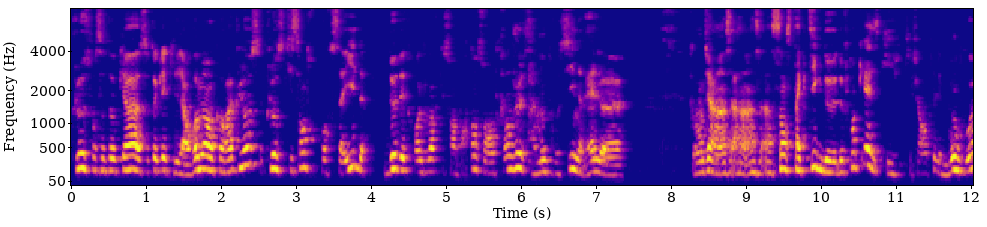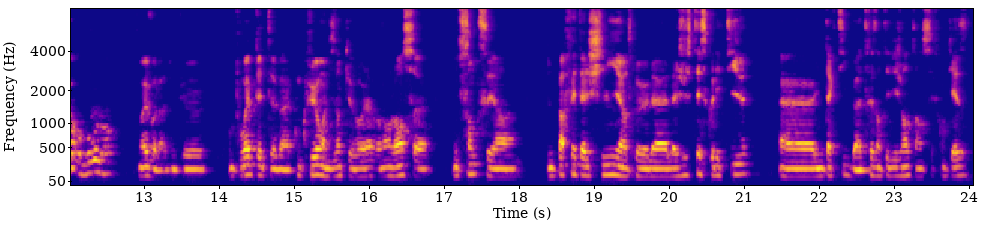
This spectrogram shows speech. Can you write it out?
Klaus pour Sotoka, Sotoka qui la remet encore à Klaus, Klaus qui centre pour Saïd. Deux des trois joueurs qui sont importants sont entrés en jeu. Ça montre aussi une réelle, comment dire, un, sens tactique de, de Francaise qui, qui, fait rentrer les bons joueurs au bon moment. Voilà. Donc on pourrait peut-être bah, conclure en disant que voilà, vraiment Lance, euh, on sent que c'est une parfaite alchimie entre la, justesse collective, euh, une tactique bah, très intelligente, hein, c'est francaise,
